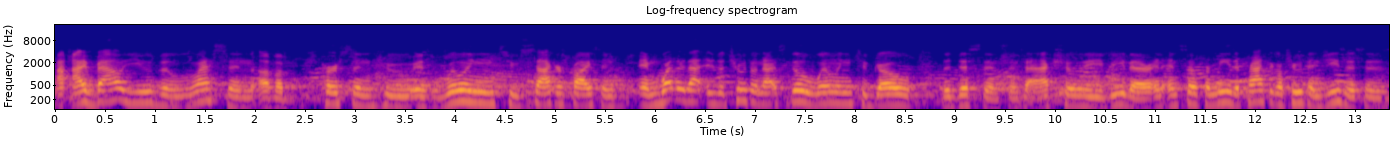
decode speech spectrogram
I, I value the lesson of a person who is willing to sacrifice and, and whether that is the truth or not still willing to go the distance and to actually be there and, and so for me the practical truth in jesus is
